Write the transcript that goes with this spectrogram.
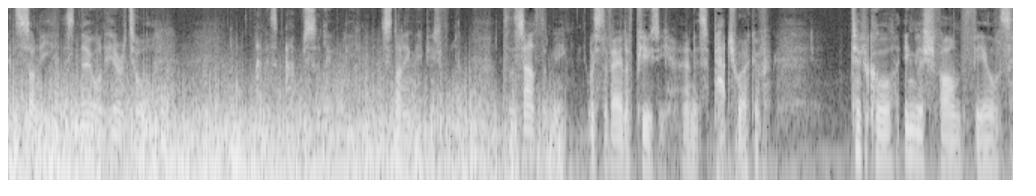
It's sunny, there's no one here at all, it's absolutely stunningly beautiful. To the south of me is the Vale of Pewsey, and it's a patchwork of typical English farm fields,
